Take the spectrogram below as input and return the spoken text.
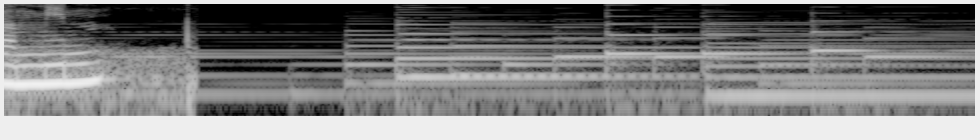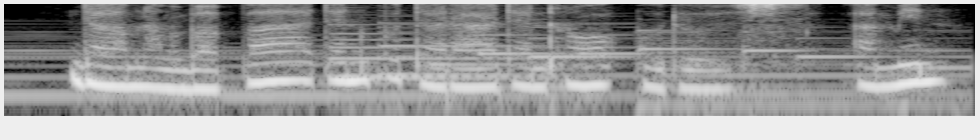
Amin. Dalam nama Bapa dan Putera dan Roh Kudus. Amin.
